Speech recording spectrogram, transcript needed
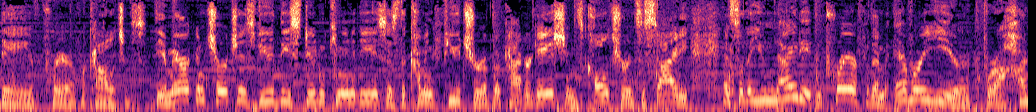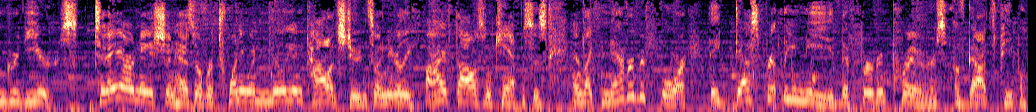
day of prayer for colleges. The American churches viewed these student communities as the coming future of their congregations, culture, and society, and so they united in prayer for them every year for a hundred years. Today, our nation has over 21 million college students on nearly 5,000 campuses, and like never before, they desperately need the fervent prayers of God's people.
